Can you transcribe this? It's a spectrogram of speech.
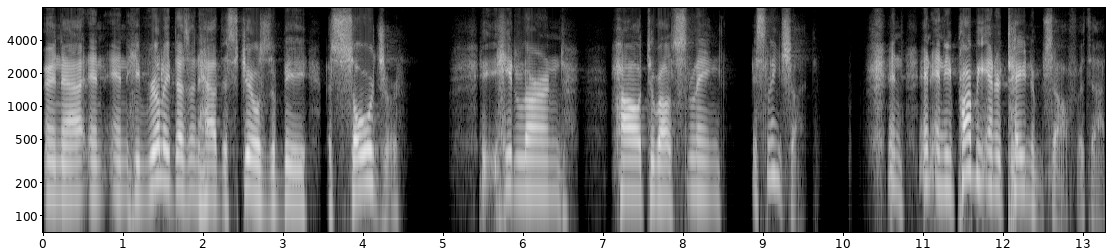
in that, and, and he really doesn't have the skills to be a soldier. He, he learned how to uh, outsling a slingshot. And, and, and he probably entertained himself with that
